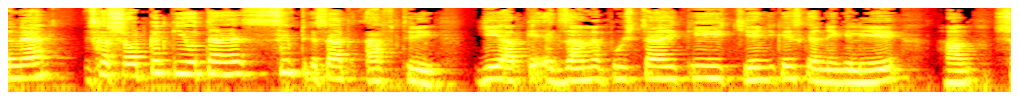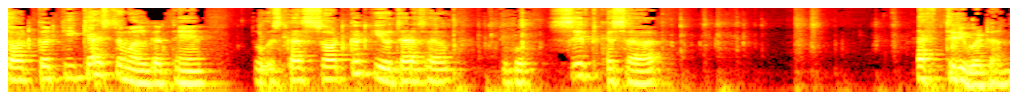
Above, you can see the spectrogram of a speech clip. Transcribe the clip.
सुना इसका शॉर्टकट की होता है शिफ्ट के साथ एफ़ थ्री ये आपके एग्ज़ाम में पूछता है कि चेंज केस करने के लिए हम शॉर्टकट की क्या इस्तेमाल करते हैं? तो इसका शॉर्टकट की होता है सर देखो शिफ्ट के साथ एफ़ थ्री बटन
